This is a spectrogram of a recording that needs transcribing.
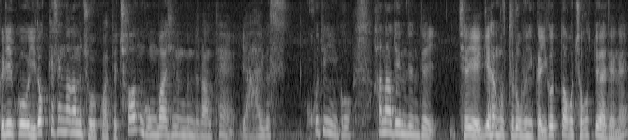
그리고 이렇게 생각하면 좋을 것 같아요. 처음 공부하시는 분들한테 야 이거 코딩 이거 하나도 힘든데 제 얘기한 거 들어보니까 이것도 하고 저것도 해야 되네?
